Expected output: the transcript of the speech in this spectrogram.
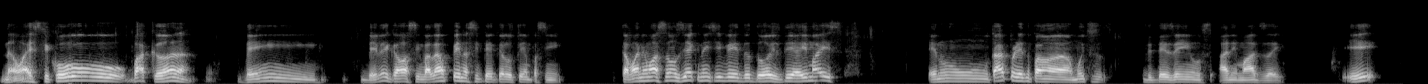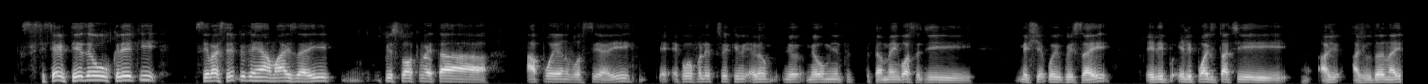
Não, mas ficou bacana, bem, bem legal, assim, valeu a pena, assim, pelo tempo, assim, Tá uma animaçãozinha que nem se vê do 2D aí, mas eu não tava perdendo para muitos de desenhos animados aí. E certeza eu creio que você vai sempre ganhar mais aí, pessoal que vai estar tá apoiando você aí. É, é, como eu falei para você que meu, meu, meu menino também gosta de mexer com, com isso aí. Ele, ele pode estar tá te ajudando aí,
